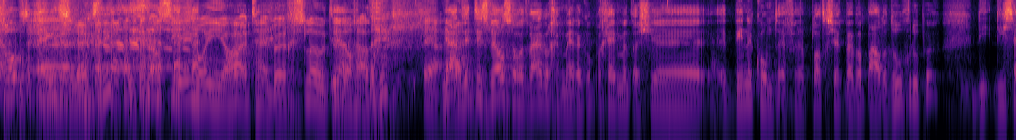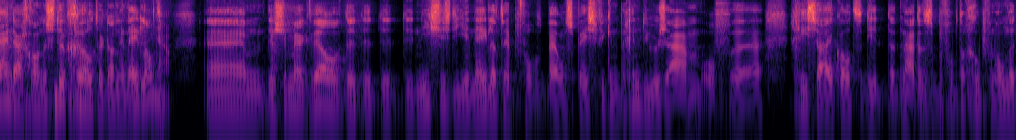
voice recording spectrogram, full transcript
Klopt. Eens. En als die eenmaal in je hart hebben gesloten, Ja. dan gaat het goed. ja. Ja, het, het is wel zo wat wij hebben gemerkt. Op een gegeven moment als je binnenkomt, even plat gezegd, bij bepaalde doelgroepen, die, die zijn daar gewoon een stuk groter dan in Nederland. Ja. Ehm, dus je merkt wel de, de, de, de niches die je in Nederland hebt, bijvoorbeeld bij ons specifiek in het begin duurzaam of eh gerecycled. Die, dat, nou, dat is bijvoorbeeld een groep van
